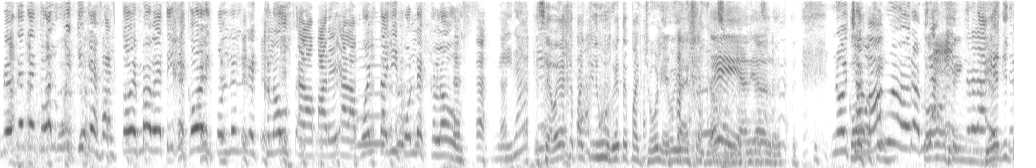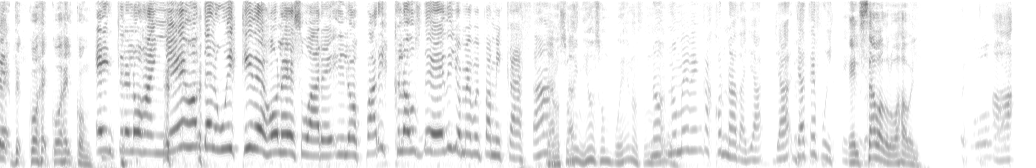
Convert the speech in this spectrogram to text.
Métete todo el whisky que faltó. Es más, vete y recoge y ponle el close a la pared, a la puerta allí y ponle close. Mira Que que. se vaya a repartir juguetes para el choli. Oye, ¿Cómo chavamos sin- ahora. Mira, entre, la- entre- te- coge, coge el con. entre los añejos del whisky de Jorge Suárez y los paris close de Eddie, yo me voy para mi casa. Ya no son años, son buenos. Son No, buenos. no me vengas con nada, ya, ya, ya te fuiste. El sábado lo vas a ver. Ah,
